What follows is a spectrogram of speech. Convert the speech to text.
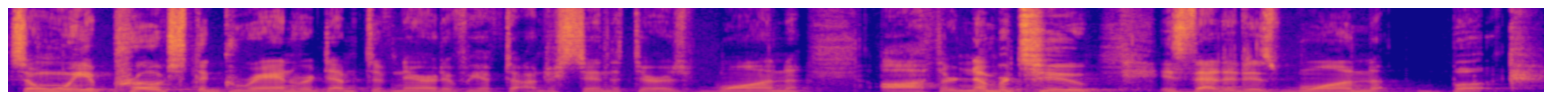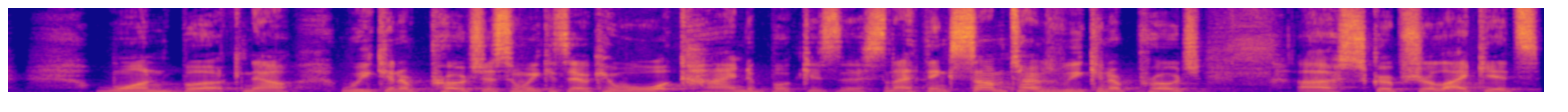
So when we approach the grand redemptive narrative, we have to understand that there is one author. Number two is that it is one book. one book. Now, we can approach this and we can say, okay, well, what kind of book is this? And I think sometimes we can approach uh, scripture like it's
